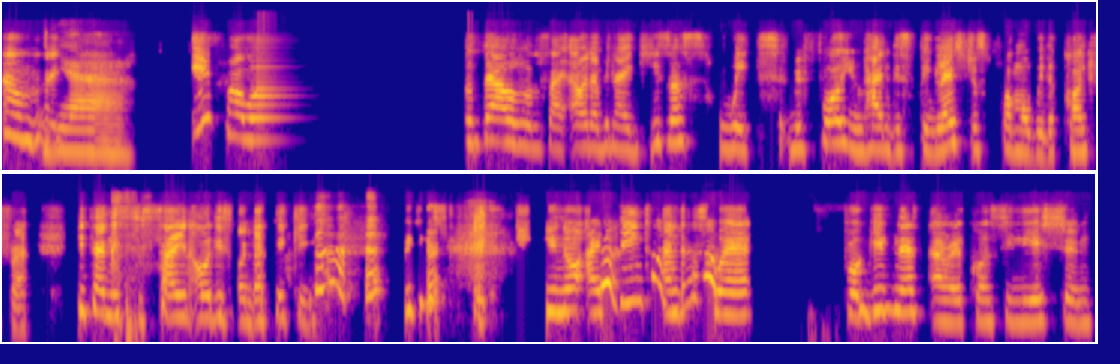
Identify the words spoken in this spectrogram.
I'm like, yeah. if I was that was like, I would have been like, Jesus, wait, before you hand this thing, let's just come up with a contract. Peter needs to sign all these undertakings. because, you know, I think, and that's where forgiveness and reconciliation,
